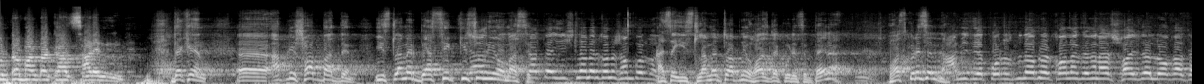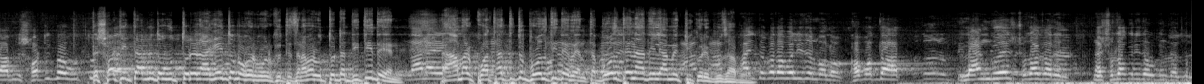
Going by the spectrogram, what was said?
উল্টাপাল্টা কাজ ছাড়েননি। দেখেন আপনি সব বাদ দেন। ইসলামের বেসিক কিছু নিয়ম আছে। ইসলামের কোনো সম্পর্ক আচ্ছা ইসলামের তো আপনি হজটা করেছেন তাই না? হজ করেছেন না? আমি যে প্রশ্ন আপনার কলম এখানে আর ছয়জন লোক আছে আপনি সঠিকভাবে উত্তর তো সঠিকটা আপনি তো উত্তরের আগেই তো বকর বকর করতেছেন আমার উত্তরটা দিতে দেন। আমার কথা তো বলতে দেবেন তা বলতে না দিলে আমি কি করে বুঝাবো? তো কথা বলিছেন বলো খবরদার। ল্যাঙ্গুয়েজ সোজা করেন। না সোজা করে দাও কিন্তু একদম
